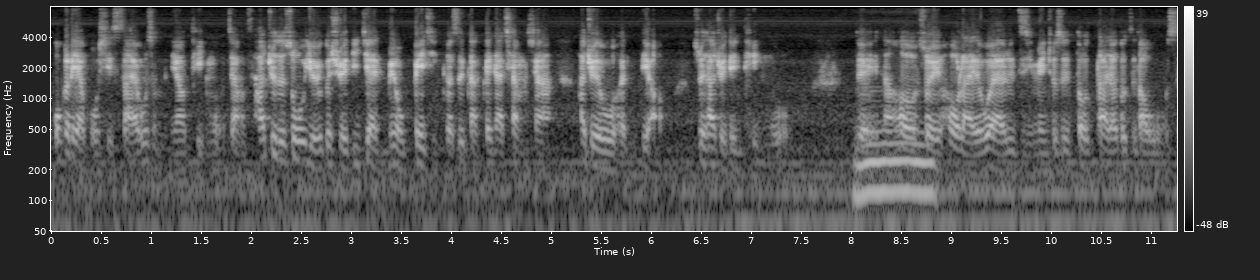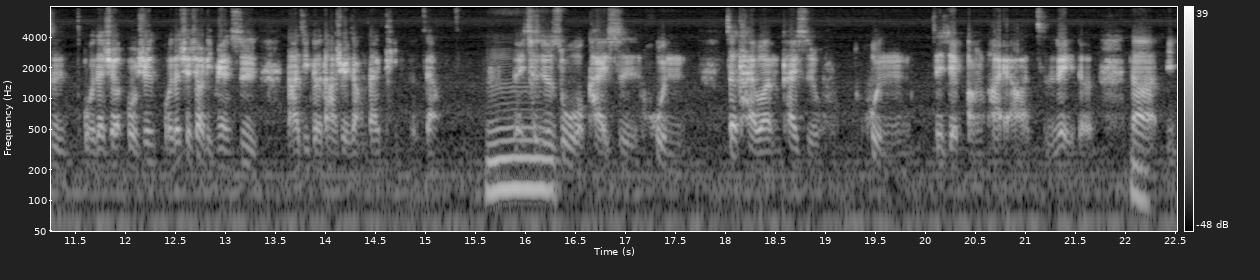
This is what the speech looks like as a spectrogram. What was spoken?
我跟李亚博西塞，为什么你要听我这样子？”他觉得说有一个学弟竟然没有背景，可是敢跟人家呛下，他觉得我很屌。所以他决定挺我，对，然后所以后来的未来日子里面，就是都大家都知道我是我在学我学我在学校里面是哪几个大学长在挺的这样子，嗯，对，这就是我开始混在台湾开始混这些帮派啊之类的。那因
